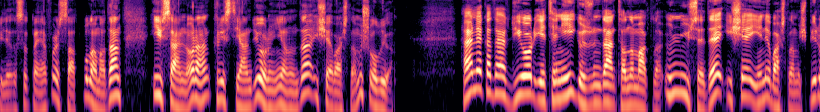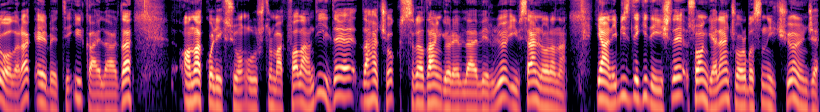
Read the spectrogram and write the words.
bile ısıtmaya fırsat bulamadan Yves Saint Laurent Christian Dior'un yanında işe başlamış oluyor. Her ne kadar Dior yeteneği gözünden tanımakla ünlüyse de işe yeni başlamış biri olarak elbette ilk aylarda ana koleksiyon oluşturmak falan değil de daha çok sıradan görevler veriliyor Yves Saint Laurent'a. Yani bizdeki deyişle son gelen çorbasını içiyor önce.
